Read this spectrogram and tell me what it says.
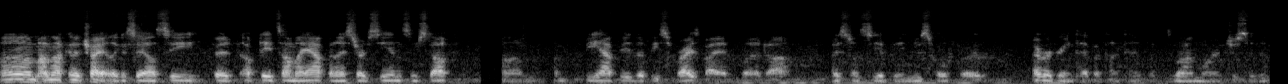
Um, I'm not going to try it. Like I say, I'll see if it updates on my app and I start seeing some stuff. Um, I'd be happy to be surprised by it, but uh, I just don't see it being useful for evergreen type of content. That's what I'm more interested in.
